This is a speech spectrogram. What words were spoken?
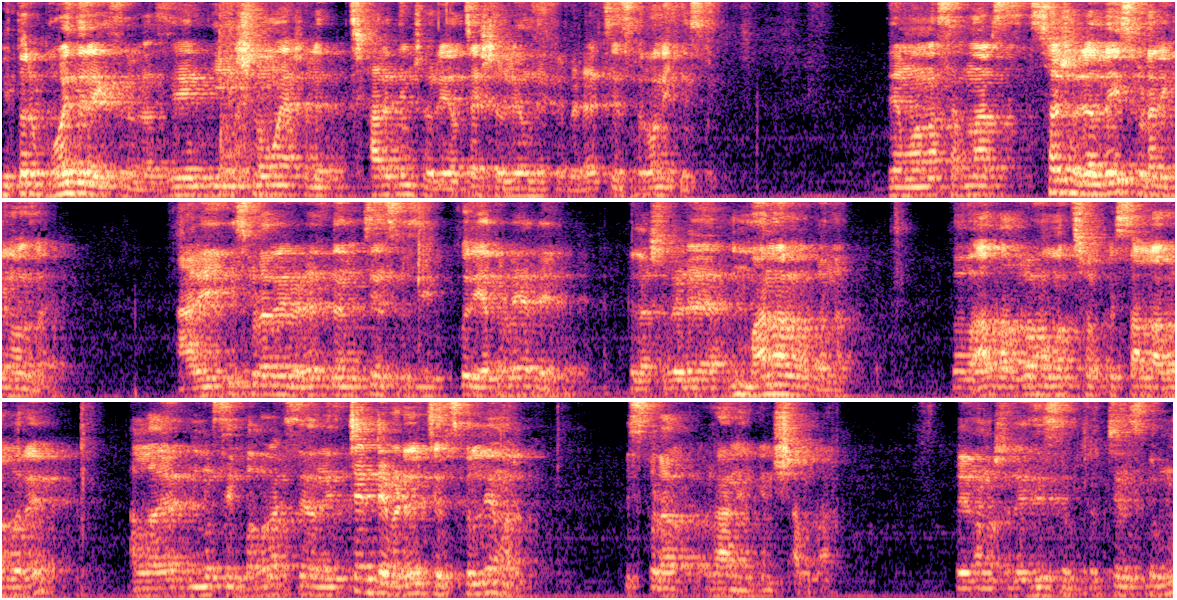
ভিতরে ভয় ধরে গেছিল যে এই সময় আসলে সাড়ে তিনশো রিয়াল চারশো রিয়াল দেখে ব্যাটারি চেঞ্জ করে অনেক কিছু। যেমন আছে আপনার ছয়শো রিয়াল দিয়ে স্কুটারই কেনা যায়। আর এই স্কুটারের ব্যাটারি আমি চেঞ্জ করছি, করি এত দেয়, তাহলে আসলে এটা মানার মতো না। তো আল্লাহ রহমত সব কিছু আল্লাহর উপরে, আল্লাহ নসিব ভালো রাখছে, আমি চারটে চেঞ্জ করলে আমার স্কুটার রানিং ইনশাল্লাহ তো এখন আসলে চেঞ্জ করব।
